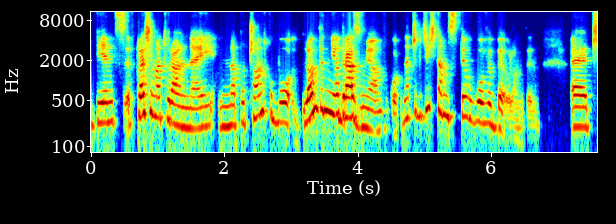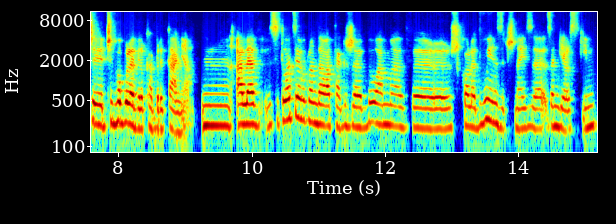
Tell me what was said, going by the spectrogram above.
Więc w klasie maturalnej na początku było, Londyn nie od razu miałam w głowie, znaczy gdzieś tam z tyłu głowy był Londyn, e, czy, czy w ogóle Wielka Brytania, um, ale sytuacja wyglądała tak, że byłam w szkole dwujęzycznej z, z angielskim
